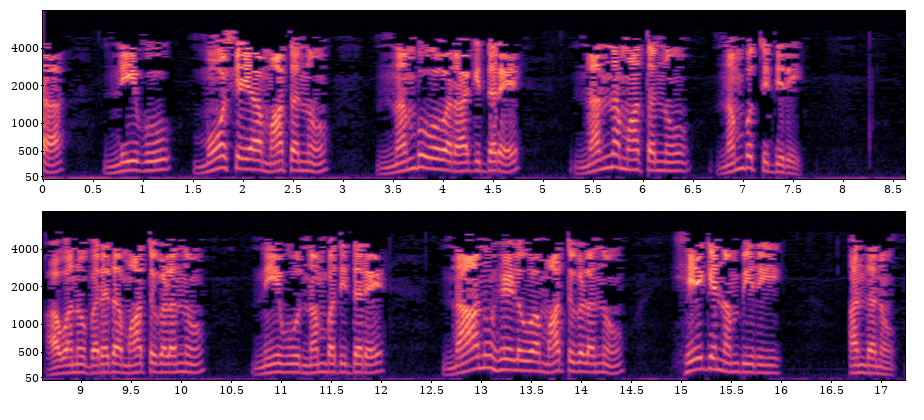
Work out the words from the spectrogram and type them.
ನೀವು ಮೋಶೆಯ ಮಾತನ್ನು ನಂಬುವವರಾಗಿದ್ದರೆ ನನ್ನ ಮಾತನ್ನು ನಂಬುತ್ತಿದ್ದೀರಿ. ಅವನು ಬರೆದ ಮಾತುಗಳನ್ನು ನೀವು ನಂಬದಿದ್ದರೆ ನಾನು ಹೇಳುವ ಮಾತುಗಳನ್ನು ಹೇಗೆ ನಂಬೀರಿ? ಅಂದನು.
